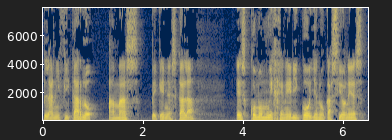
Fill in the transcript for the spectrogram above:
planificarlo a más pequeña escala, es como muy genérico y en ocasiones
